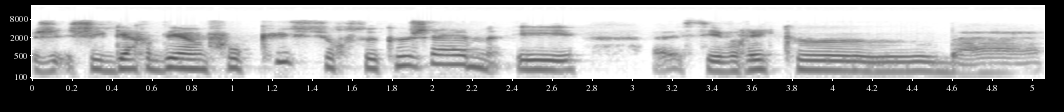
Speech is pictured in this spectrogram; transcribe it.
J'ai gardé un focus sur ce que j'aime. Et c'est vrai que, bah,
